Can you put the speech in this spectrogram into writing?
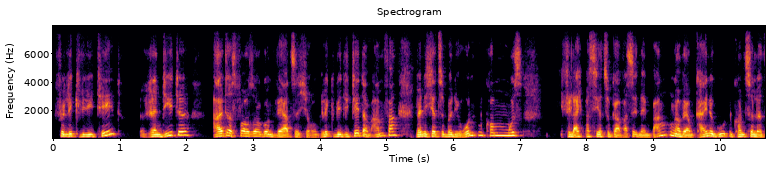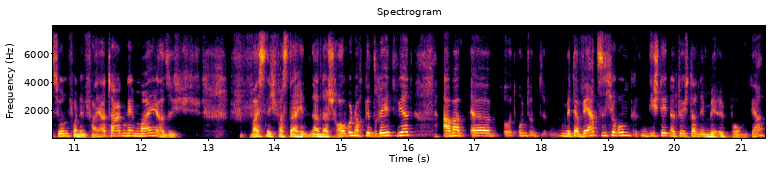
für Liquidität, Rendite, Altersvorsorge und Wertsicherung. Liquidität am Anfang, wenn ich jetzt über die Runden kommen muss, vielleicht passiert sogar was in den Banken, aber wir haben keine guten Konstellationen von den Feiertagen im Mai. Also ich weiß nicht, was da hinten an der Schraube noch gedreht wird. Aber äh, und, und, und mit der Wertsicherung, die steht natürlich dann im Mittelpunkt. Ja?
